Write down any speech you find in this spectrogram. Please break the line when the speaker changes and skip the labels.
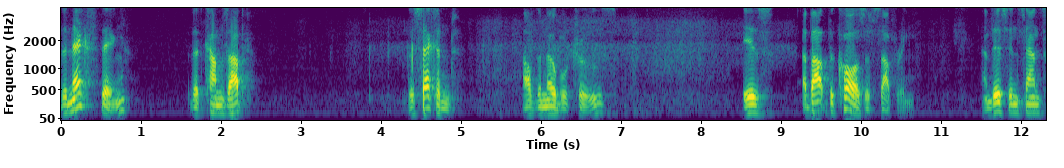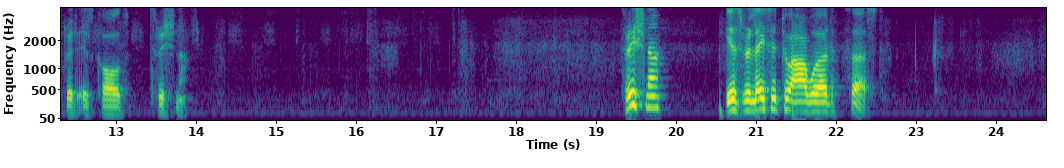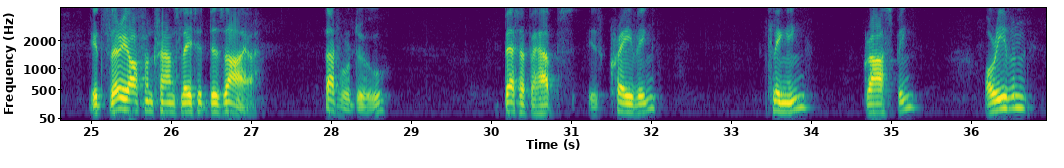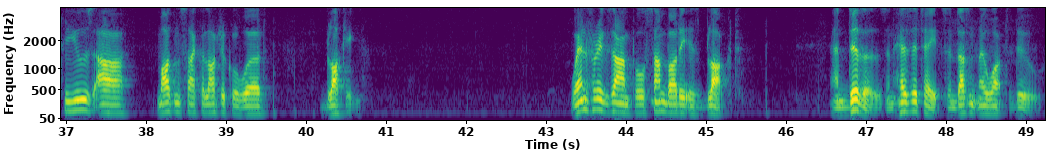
The next thing that comes up, the second of the Noble Truths, is about the cause of suffering. And this in Sanskrit is called Trishna. Trishna is related to our word thirst. It's very often translated desire. That will do. Better, perhaps, is craving, clinging, grasping, or even, to use our modern psychological word, blocking. When, for example, somebody is blocked and dithers and hesitates and doesn't know what to do,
